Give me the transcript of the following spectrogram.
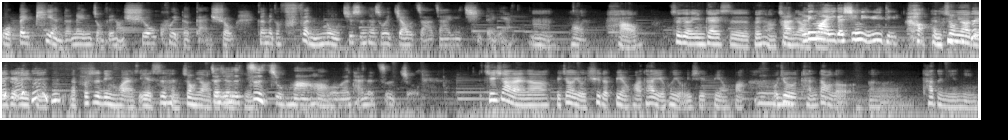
我被骗的那一种非常羞愧的感受，跟那个愤怒，其实那是会交杂在一起的耶。嗯，哦，好。这个应该是非常重要的，另外一个心理议题，好，很重要的一个议题，那不是另外，也是很重要的。这就是自主嘛，哈，我们谈的自主。接下来呢，比较有趣的变化，它也会有一些变化。嗯，我就谈到了呃，他的年龄，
